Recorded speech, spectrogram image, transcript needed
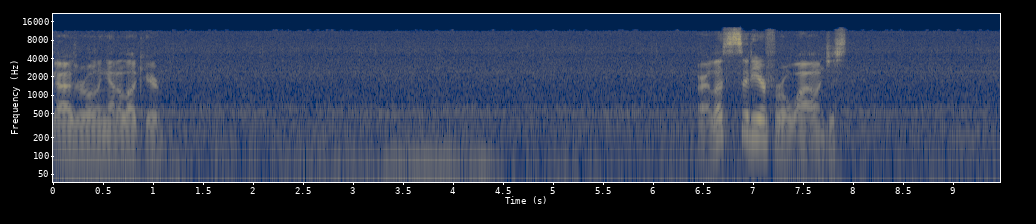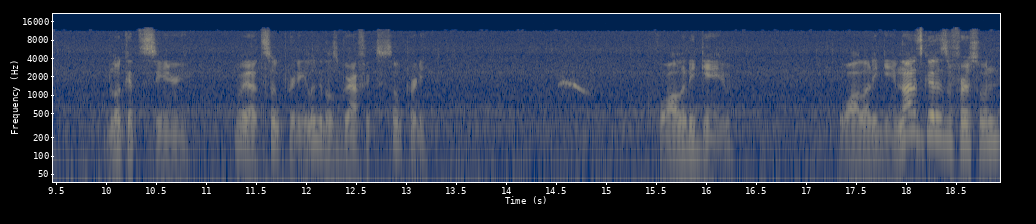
guys are rolling out of luck here. Alright, let's sit here for a while and just look at the scenery. Oh yeah, it's so pretty. Look at those graphics. So pretty. Quality game. Quality game. Not as good as the first one,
